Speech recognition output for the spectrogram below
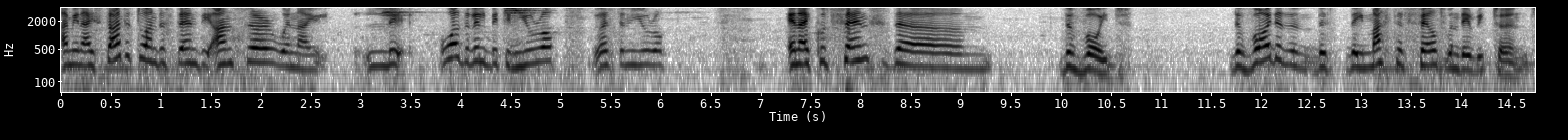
I mean, I started to understand the answer when I li- was a little bit in Europe, Western Europe, and I could sense the um, the void, the void that, that, they must have felt when they returned.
